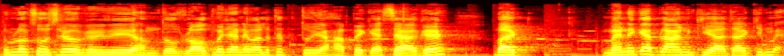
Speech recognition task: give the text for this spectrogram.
तुम लोग सोच रहे हो कि हम तो व्लॉग में जाने वाले थे तो यहाँ पे कैसे आ गए? बट मैंने क्या प्लान किया था कि मैं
